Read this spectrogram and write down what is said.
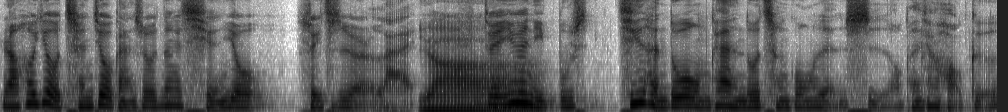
然后又有成就感的时候，那个钱又随之而来。呀，对，因为你不是。其实很多我们看很多成功人士哦，可能像好哥，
